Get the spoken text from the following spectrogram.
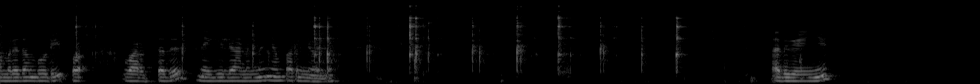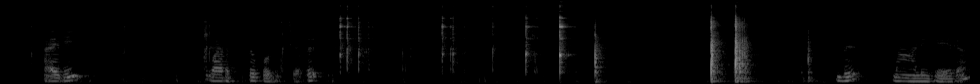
അമൃതം പൊടി വറുത്തത് നെയ്യിലാണെന്ന് ഞാൻ പറഞ്ഞല്ലോ. അത് കഴിഞ്ഞ് അരി വറുത്ത് പൊടിച്ചത്. ഇത് നാളികേരം.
